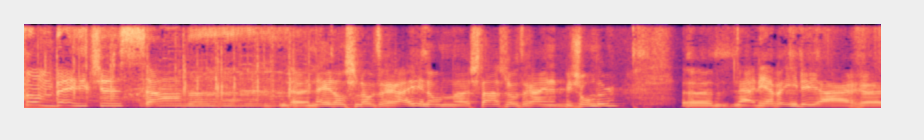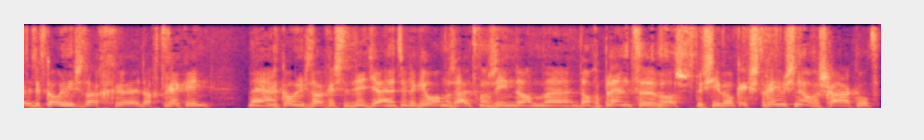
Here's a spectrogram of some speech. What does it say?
Toch een beetje samen. Uh, Nederlandse Loterij en dan uh, Staatsloterij in het bijzonder. Uh, nou, die hebben ieder jaar de Koningsdagtrekking. Nou ja, Koningsdag is er dit jaar natuurlijk heel anders uit gaan zien dan, dan gepland was. Dus die hebben ook extreem snel geschakeld.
